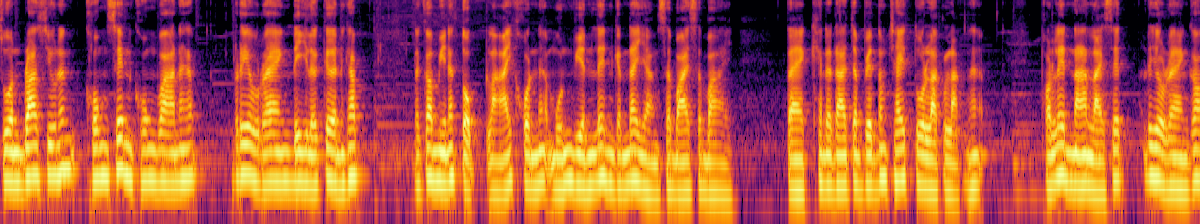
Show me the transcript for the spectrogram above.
ส่วนบราซิลนั้นคงเส้นคงวานะครับ เรี่ยวแรงดีเหลือเกินนะครับ แล้วก็มีนักตบหลายคนนะหมุนเวียนเล่นกันได้อย่างสบายๆ แต่แคนาดาจำเป็นต้องใช้ตัวหลักๆนะพอเล่นนานหลายเซตเรี่ยวแรงก็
